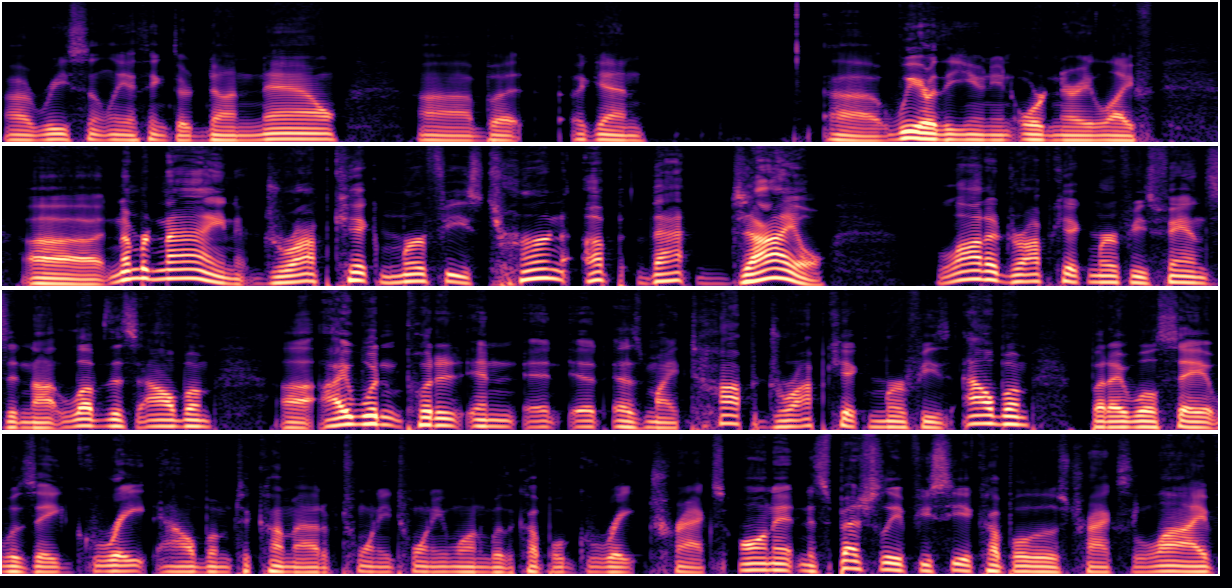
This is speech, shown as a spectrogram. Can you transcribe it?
uh, recently. I think they're done now. Uh, but again, We Are the Union, Ordinary Life. Number nine, Dropkick Murphys, Turn Up That Dial. A lot of Dropkick Murphys fans did not love this album. Uh, I wouldn't put it in it, as my top Dropkick Murphys album, but I will say it was a great album to come out of 2021 with a couple great tracks on it, and especially if you see a couple of those tracks live.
